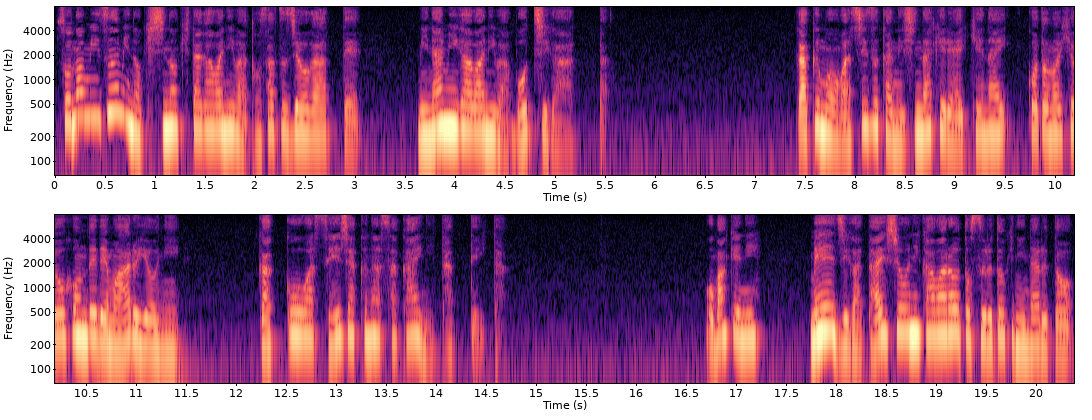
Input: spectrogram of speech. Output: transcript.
その湖の岸の北側には屠殺場があって南側には墓地があった。学問は静かにしなければいけないことの標本ででもあるように学校は静寂な境に立っていた。おまけに明治が大正に変わろうとする時になると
